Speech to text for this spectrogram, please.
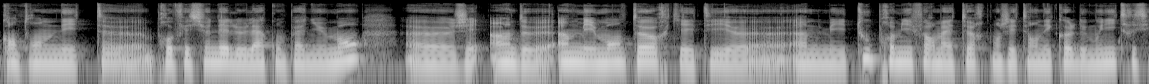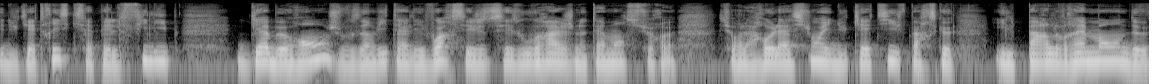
quand on est euh, professionnel de l'accompagnement, euh, j'ai un de, un de mes mentors qui a été euh, un de mes tout premiers formateurs quand j'étais en école de monitrice éducatrice, qui s'appelle Philippe Gaberan. Je vous invite à aller voir ses, ouvrages, notamment sur, sur la relation éducative, parce qu'il parle vraiment de,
